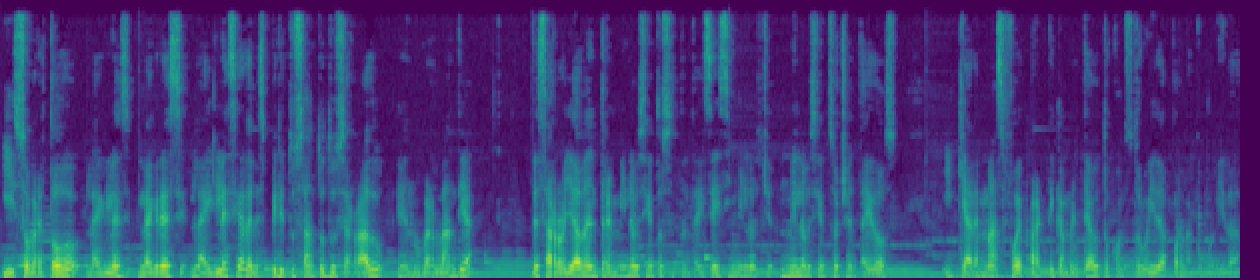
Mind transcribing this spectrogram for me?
y sobre todo la iglesia, la iglesia, del Espíritu Santo du Cerrado en Uberlandia, desarrollada entre 1976 y 1982 y que además fue prácticamente autoconstruida por la comunidad.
